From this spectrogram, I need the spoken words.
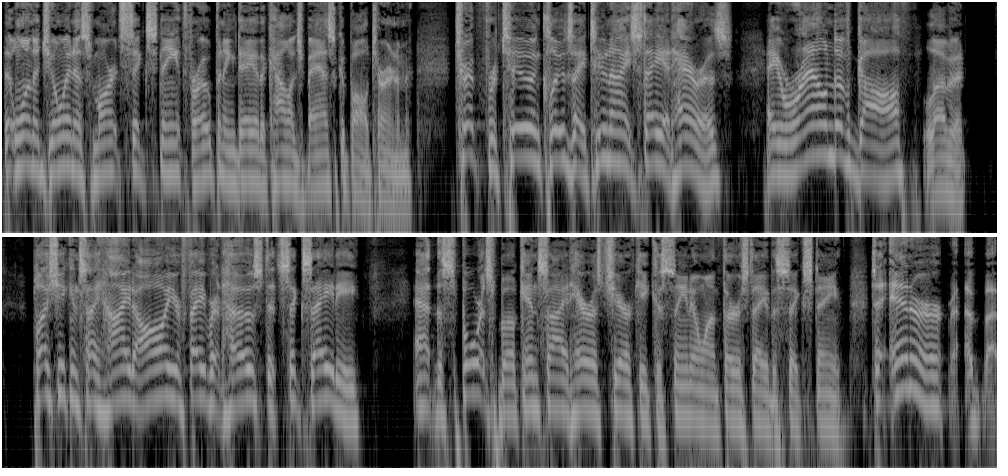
that want to join us March 16th for opening day of the college basketball tournament. Trip for two includes a two night stay at Harrah's, a round of golf. Love it. Plus, you can say hi to all your favorite hosts at 680 at the sports book inside Harrah's Cherokee Casino on Thursday, the 16th. To enter, uh, uh,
